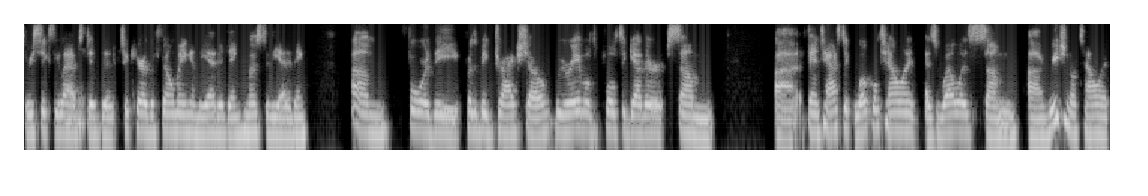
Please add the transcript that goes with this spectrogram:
360 Labs did the took care of the filming and the editing, most of the editing. Um, for the for the big drag show, we were able to pull together some uh, fantastic local talent as well as some uh, regional talent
